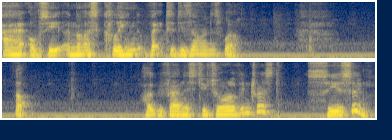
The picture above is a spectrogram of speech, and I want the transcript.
And obviously a nice clean vector design as well. Well, hope you found this tutorial of interest. See you soon.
